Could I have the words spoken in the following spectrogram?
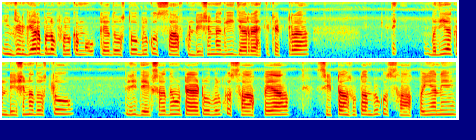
ਇੰਜਨ ਗੇਅਰ ਵੱਲੋਂ ਫੁੱਲ ਕੰਮ ਓਕੇ ਆ ਦੋਸਤੋ, ਬਿਲਕੁਲ ਸਾਫ਼ ਕੰਡੀਸ਼ਨ ਹੈਗੀ, ਜਰ ਰਹਿਤ ਟਰੈਕਟਰ ਆ। ਤੇ ਵਧੀਆ ਕੰਡੀਸ਼ਨ ਆ ਦੋਸਤੋ। ਤੁਸੀਂ ਦੇਖ ਸਕਦੇ ਹੋ, ਟਾਇਰ ਟੂ ਬਿਲਕੁਲ ਸਾਫ਼ ਪਿਆ, ਸੀਟਾਂ ਸੂਟਾਂ ਬਿਲਕੁਲ ਸਾਫ਼ ਪਈਆਂ ਨੇ।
